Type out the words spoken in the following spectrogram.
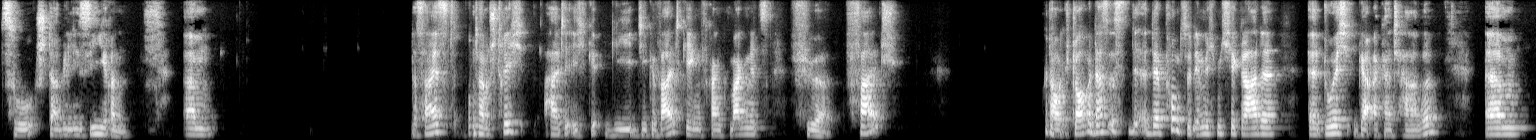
zu stabilisieren. Ähm, das heißt, unterm Strich halte ich die, Gewalt gegen Frank Magnitz für falsch. Genau, ich glaube, das ist der, der Punkt, zu dem ich mich hier gerade äh, durchgeackert habe. Ähm,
